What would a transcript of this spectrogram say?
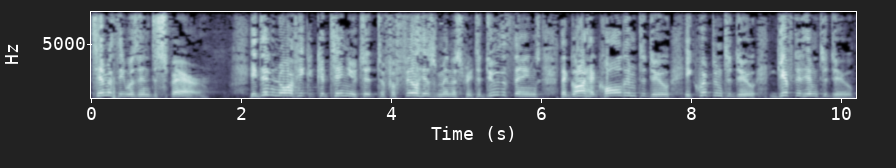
Timothy was in despair. He didn't know if he could continue to, to fulfill his ministry, to do the things that God had called him to do, equipped him to do, gifted him to do.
